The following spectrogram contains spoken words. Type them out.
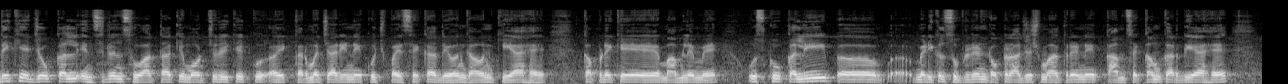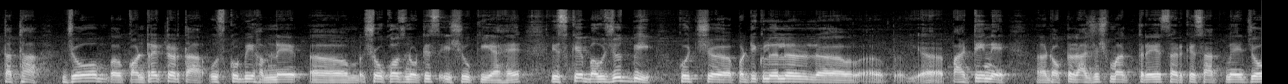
देखिए, जो कल इंसिडेंस हुआ था कि मॉर्चुरी के एक कर्मचारी ने कुछ पैसे का देवन घावन किया है कपड़े के मामले में, उसको कल ही medical superintendent doctor Rajesh Mhatre ने काम से कम कर दिया है, तथा जो कॉन्ट्रैक्टर था, उसको भी हमने शो कॉज नोटिस इशू किया है। इसके बावजूद भी कुछ पर्टिकुलर पार्टी ने डॉक्टर राजेश मात्रे सर के साथ में जो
